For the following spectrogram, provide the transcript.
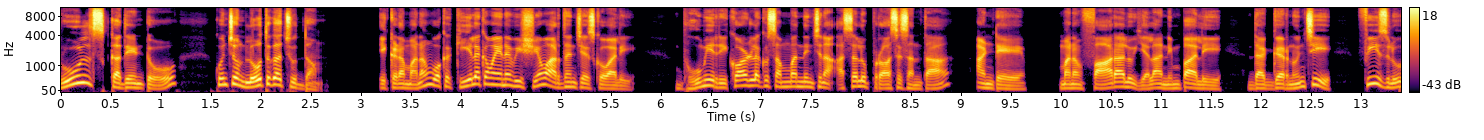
రూల్స్ కదేంటో కొంచెం లోతుగా చూద్దాం. ఇక్కడ మనం ఒక కీలకమైన విషయం అర్థం చేసుకోవాలి. భూమి రికార్డులకు సంబంధించిన అసలు ప్రాసెస్ అంతా? అంటే మనం ఫారాలు ఎలా నింపాలి? దగ్గర్నుంచి ఫీజులు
